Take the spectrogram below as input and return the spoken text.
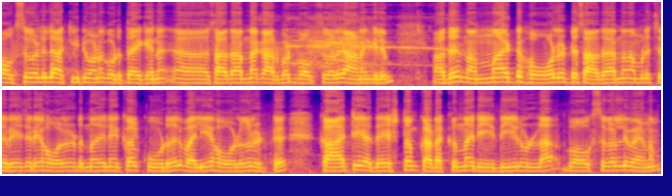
ബോക്സുകളിലാക്കിയിട്ട് വേണം കൊടുത്തയക്കാൻ സാധാരണ കാർബോർഡ് ബോക്സുകളിലാണെങ്കിലും അത് നന്നായിട്ട് ഹോളിട്ട് സാധാരണ നമ്മൾ ചെറിയ ചെറിയ ഹോൾ ഇടുന്നതിനേക്കാൾ കൂടുതൽ വലിയ ഹോളുകളിട്ട് കാറ്റ് യഥേഷ്ടം കടക്കുന്ന രീതിയിലുള്ള ബോക്സുകളിൽ വേണം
